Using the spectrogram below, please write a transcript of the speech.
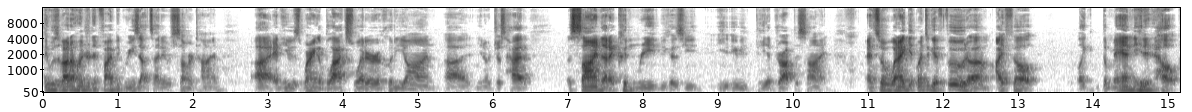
it was about 105 degrees outside. It was summertime, uh, and he was wearing a black sweater, hoodie on. Uh, you know, just had a sign that I couldn't read because he he, he had dropped the sign. And so when I get, went to get food, um, I felt like the man needed help.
